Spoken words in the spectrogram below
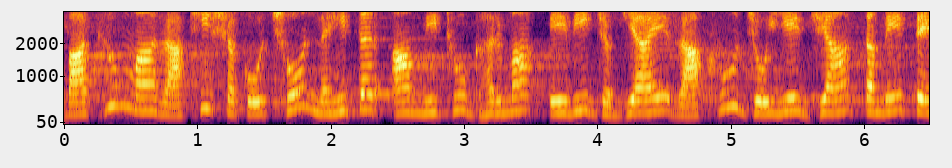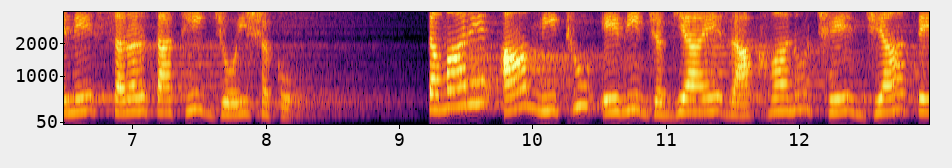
બાથરૂમમાં રાખી શકો છો, નહીતર આ મીઠું ઘરમાં એવી જગ્યાએ રાખવું જોઈએ જ્યાં તમે તેને સરળતાથી જોઈ શકો. તમારે આ મીઠું એવી જગ્યાએ રાખવાનું છે જ્યાં તે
